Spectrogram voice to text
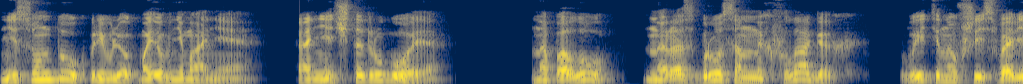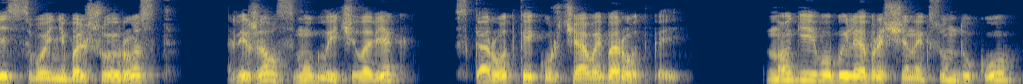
не сундук привлек мое внимание, а нечто другое. На полу, на разбросанных флагах, вытянувшись во весь свой небольшой рост, лежал смуглый человек с короткой курчавой бородкой. Ноги его были обращены к сундуку,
